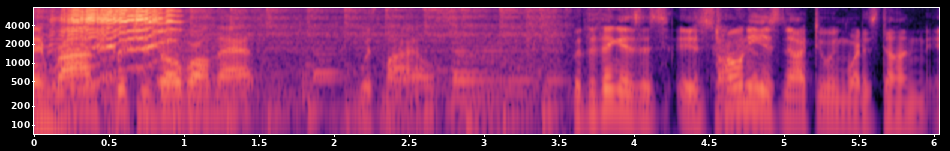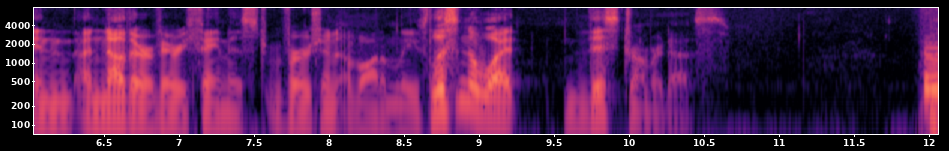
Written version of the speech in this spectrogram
Then Ron switches over on that with Miles. But the thing is, is, is Tony Tony is not doing what is done in another very famous version of Autumn Leaves. Listen to what this drummer does. This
